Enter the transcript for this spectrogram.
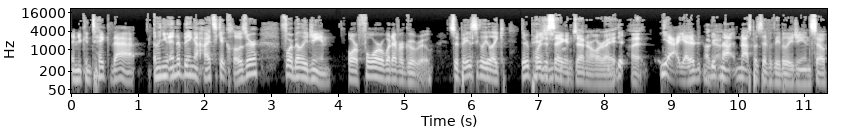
and you can take that, and then you end up being a high ticket closer for Billy Gene or for whatever guru. So basically, like they're paying. We're just saying in general, right? Uh, yeah, yeah, they're, they're not not specifically Billy Gene. So,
